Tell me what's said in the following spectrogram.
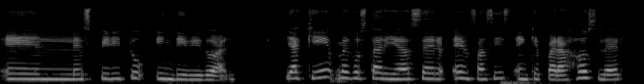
el espíritu individual. Y aquí me gustaría hacer énfasis en que para Hustler,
